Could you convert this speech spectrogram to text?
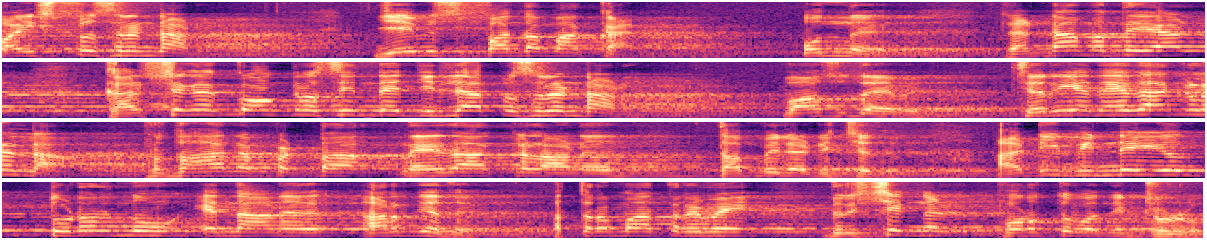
വൈസ് പ്രസിഡന്റാണ് ജെയിംസ് പദമാക്കാൻ ഒന്ന്. രണ്ടാമത്തെയാൾ കർഷക കോൺഗ്രസിന്റെ ജില്ലാ പ്രസിഡന്റാണ് വാസുദേവൻ. ചെറിയ നേതാക്കളല്ല പ്രധാനപ്പെട്ട നേതാക്കളാണ് തമ്മിലടിച്ചത്. അടി പിന്നെയും തുടർന്നു എന്നാണ് അറിഞ്ഞത്. അത്രമാത്രമേ ദൃശ്യങ്ങൾ പുറത്തു വന്നിട്ടുള്ളൂ.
